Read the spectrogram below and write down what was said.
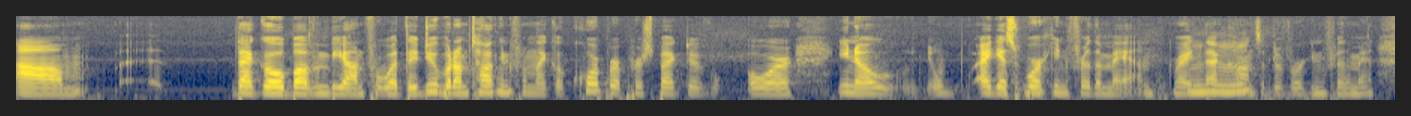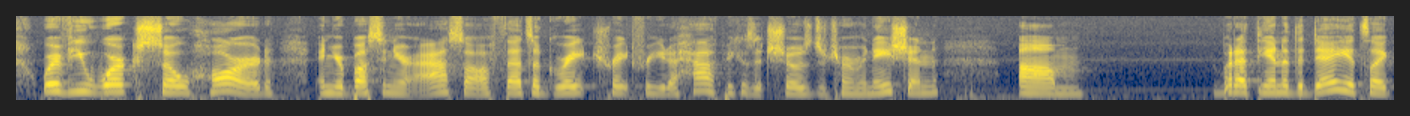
um, that go above and beyond for what they do. But I'm talking from like a corporate perspective, or you know, I guess working for the man, right? That Mhm. concept of working for the man. Where if you work so hard and you're busting your ass off, that's a great trait for you to have because it shows determination. Um, but at the end of the day, it's like,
